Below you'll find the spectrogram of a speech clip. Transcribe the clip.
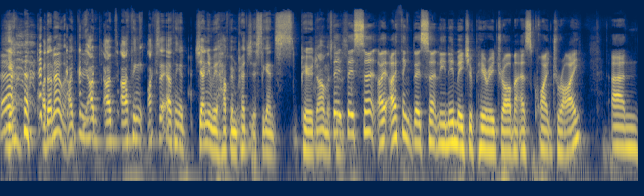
yeah, I don't know. I, I, I, I think, like I say, I think I genuinely have been prejudiced against period dramas. There, there's cer- I, I think there's certainly an image of period drama as quite dry. And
